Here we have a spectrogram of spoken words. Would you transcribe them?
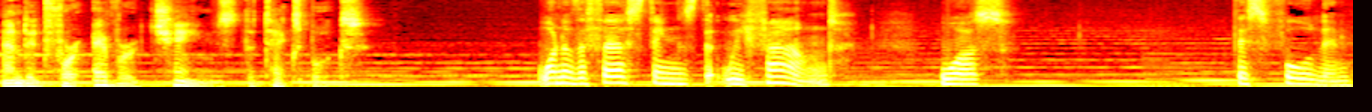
and it forever changed the textbooks. One of the first things that we found was this forelimb.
